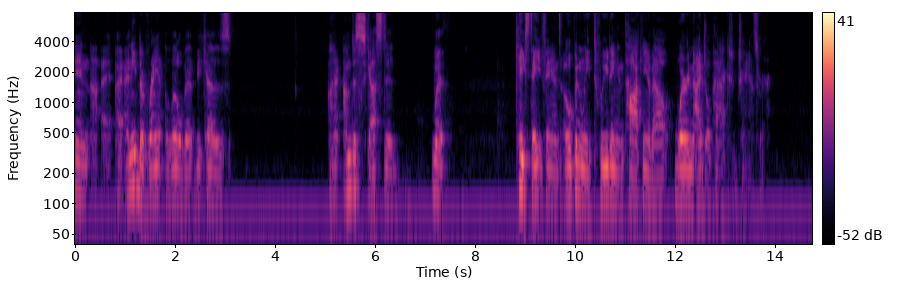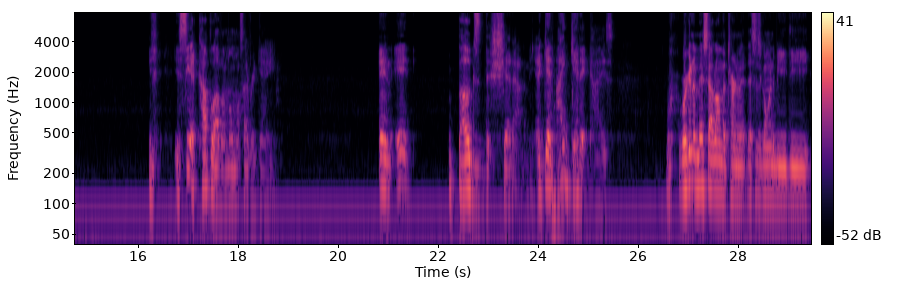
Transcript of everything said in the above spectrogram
And I, I need to rant a little bit because I, I'm disgusted with State fans openly tweeting and talking about where Nigel Pack should transfer. You, you see a couple of them almost every game. And it bugs the shit out of me. Again, I get it, guys. We're going to miss out on the tournament. This is going to be the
